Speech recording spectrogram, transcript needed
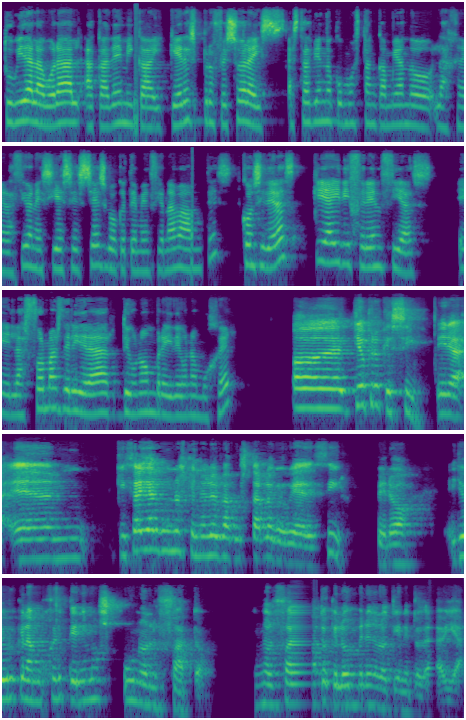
tu vida laboral, académica y que eres profesora y estás viendo cómo están cambiando las generaciones y ese sesgo que te mencionaba antes, ¿consideras que hay diferencias en las formas de liderar de un hombre y de una mujer? Ah, yo creo que sí. Mira, em, quizá hay algunos que no les va a gustar lo que voy a decir, pero yo creo que la mujer tenemos un olfato, un olfato que el hombre no lo tiene todavía.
